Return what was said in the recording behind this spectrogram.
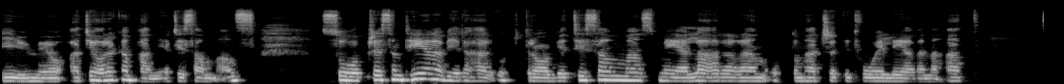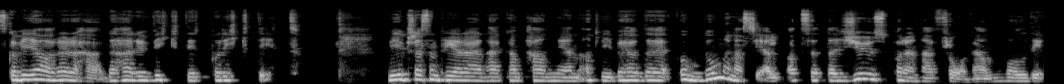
i Umeå att göra kampanjer tillsammans så presenterar vi det här uppdraget tillsammans med läraren och de här 32 eleverna att ska vi göra det här? Det här är viktigt på riktigt. Vi presenterar den här kampanjen att vi behövde ungdomarnas hjälp att sätta ljus på den här frågan, våld i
